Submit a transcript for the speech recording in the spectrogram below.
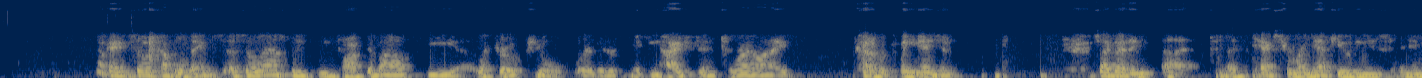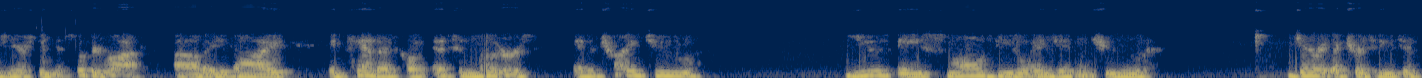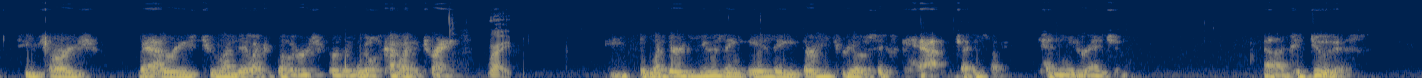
Okay, so a couple of things. Uh, So last week we talked about the electro fuel, where they're making hydrogen to run on a kind of a clean engine. So I got a, uh, a text from my nephew. He's an engineer student at Slippery Rock of a guy in Canada. It's called Edison Motors, and they're trying to use a small diesel engine to generate electricity to, to charge batteries to run the electric motors for the wheels, kind of like a train. Right. And what they're using is a 3306 cat, which I think is like a 10 liter engine, uh, to do this.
